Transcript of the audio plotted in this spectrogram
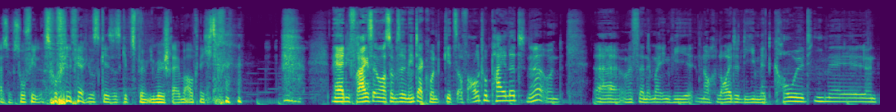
also so viel, so viel mehr Use Cases gibt es beim E-Mail-Schreiben auch nicht. naja, die Frage ist immer auch so ein bisschen im Hintergrund, geht es auf Autopilot, ne? Und äh, es dann immer irgendwie noch Leute, die mit Cold E-Mail und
